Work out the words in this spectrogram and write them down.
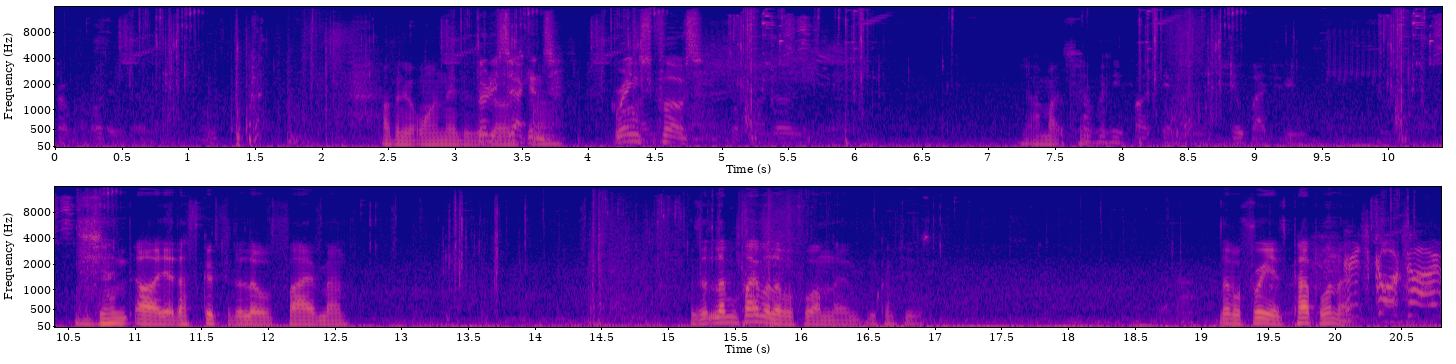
from what is? I've only got one nade 30 seconds. now. Rings close. What's one of those? Yeah, I might So take. many fucking shield batteries. Gen oh, yeah, that's good for the level 5, man. Is it level 5 or level 4? I'm, I'm confused. Uh-huh. Level 3 is purple, isn't it? It's go time.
